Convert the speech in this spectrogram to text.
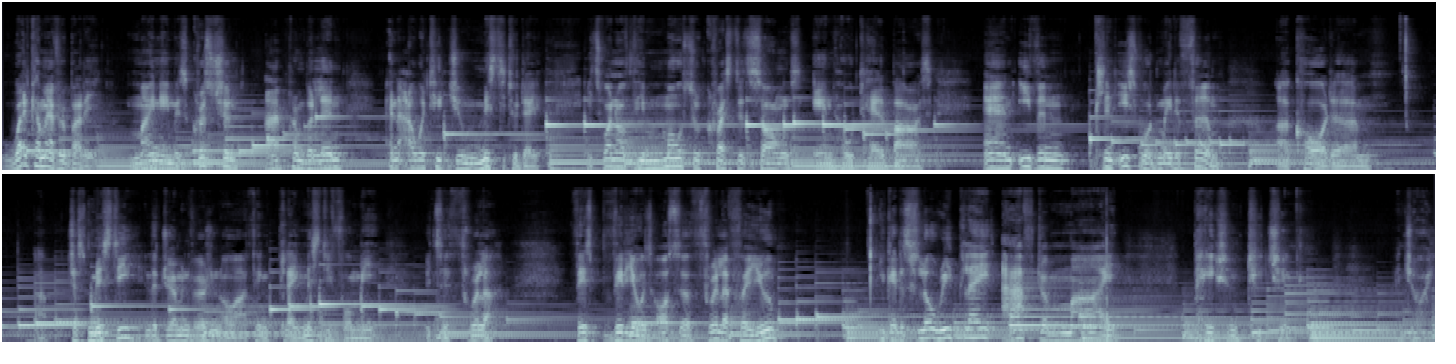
Welcome, everybody. My name is Christian. I'm from Berlin, and I will teach you Misty today. It's one of the most requested songs in hotel bars, and even Clint Eastwood made a film uh, called um, uh, just Misty in the German version, or I think Play Misty for Me. It's a thriller. This video is also a thriller for you. You get a slow replay after my patient teaching. Enjoy.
